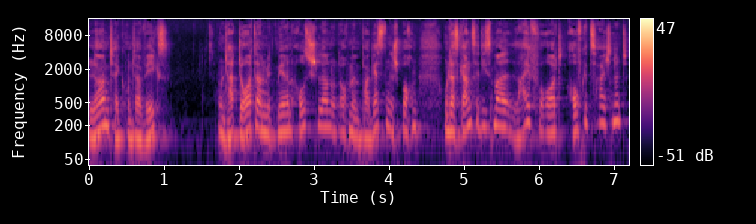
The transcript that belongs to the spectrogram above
LearnTech unterwegs und hat dort dann mit mehreren Ausstellern und auch mit ein paar Gästen gesprochen und das Ganze diesmal live vor Ort aufgezeichnet.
